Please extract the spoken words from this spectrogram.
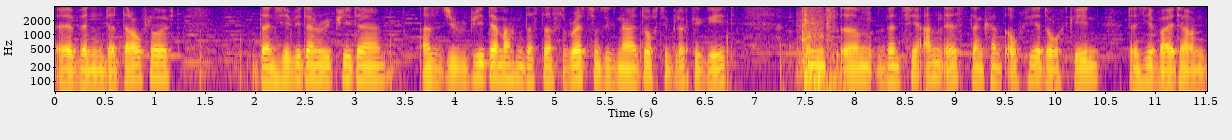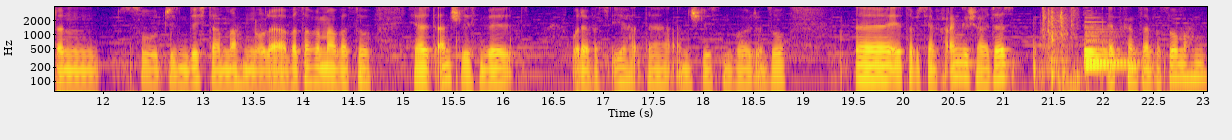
äh, wenn der drauf läuft. Dann hier wieder ein Repeater. Also die Repeater machen, dass das Redstone-Signal durch die Blöcke geht. Und ähm, wenn es hier an ist, dann kann es auch hier durchgehen, dann hier weiter und dann zu diesen Lichter machen oder was auch immer, was du hier halt anschließen willst oder was ihr da anschließen wollt und so. Äh, jetzt habe ich es einfach angeschaltet. Jetzt kannst du einfach so machen.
